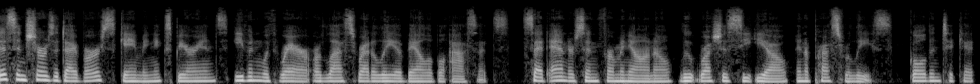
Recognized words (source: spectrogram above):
This ensures a diverse gaming experience, even with rare or less readily available assets, said Anderson Ferminiano, Loot Rush's CEO, in a press release. Golden Ticket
